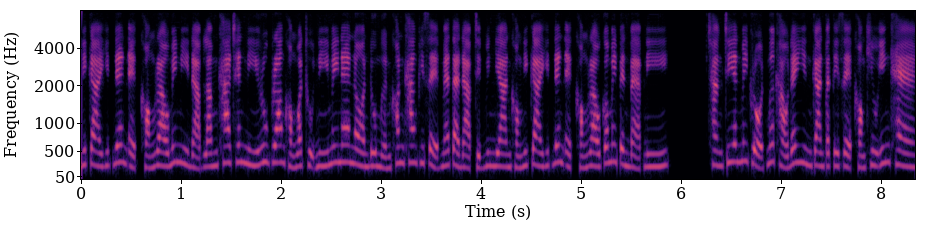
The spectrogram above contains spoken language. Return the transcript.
นิกายฮิดเด้นเอ็ดของเราไม่มีดาบล้ำค่าเช่นนี้รูปร่างของวัตถุนี้ไม่แน่นอนดูเหมือนค่อนข้างพิเศษแม้แต่ดาบจิตวิญญาณของนิกายฮิดเด้นเอ็ดของเราก็ไม่เป็นแบบนี้ชางเจี้ยนไม่โกรธเมื่อเขาได้ยินการปฏิเสธของคิวอิงแทง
